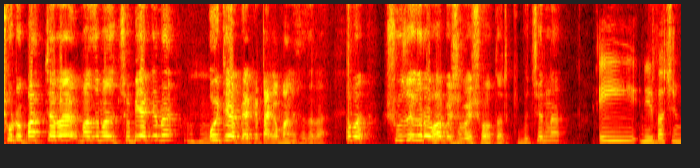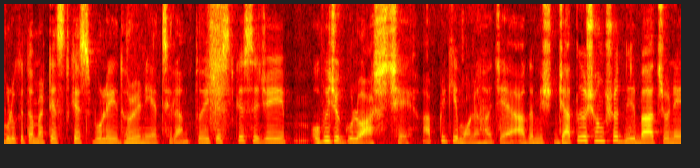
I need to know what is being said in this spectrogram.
ছোট বাচ্চারা মাঝে মাঝে ছবি আঁকে না ওইটা একটা টাকা বানিয়েছে তারা। তবে সুযোগের অভাবে সবাই সৎ আর কি বুঝছেন না? এই নির্বাচনগুলোকে তো আমরা টেস্ট কেস বলেই ধরে নিয়েছিলাম। তো এই টেস্ট কেসে যে অভিযোগগুলো আসছে আপনি কি মনে হয় যে আগামী জাতীয় সংসদ নির্বাচনে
